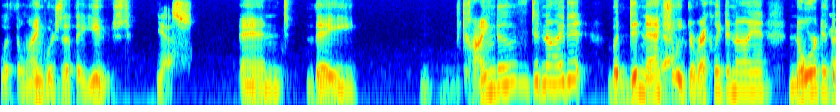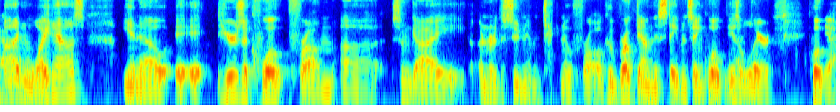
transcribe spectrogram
with the language that they used. Yes. And they kind of denied it, but didn't actually directly deny it, nor did the Biden White House. You know, it, it, here's a quote from uh, some guy under the pseudonym Techno Fog who broke down this statement saying, quote, he's a lawyer, quote, Yeah.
